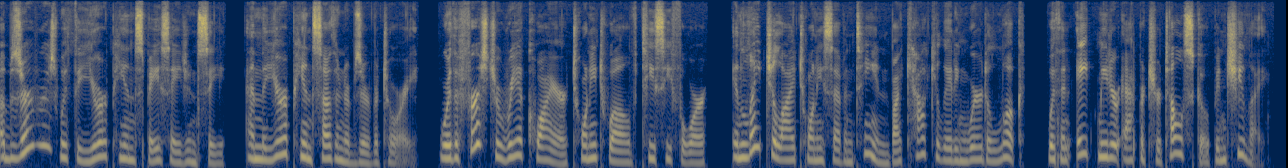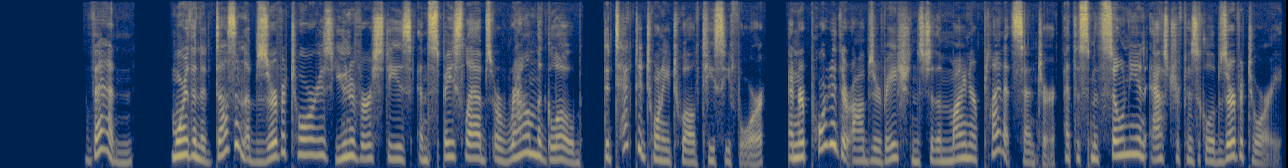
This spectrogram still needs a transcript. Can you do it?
Observers with the European Space Agency and the European Southern Observatory were the first to reacquire 2012 TC4 in late July 2017 by calculating where to look with an 8 meter aperture telescope in Chile. Then, more than a dozen observatories, universities, and space labs around the globe detected 2012 TC4 and reported their observations to the Minor Planet Center at the Smithsonian Astrophysical Observatory,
